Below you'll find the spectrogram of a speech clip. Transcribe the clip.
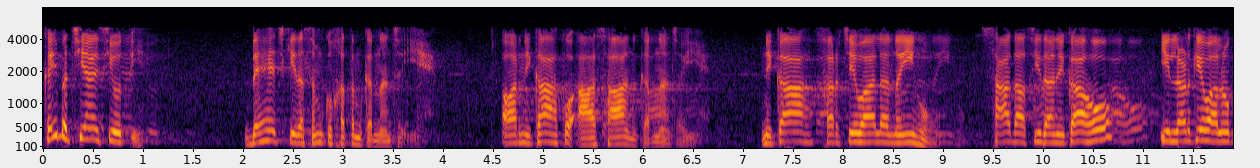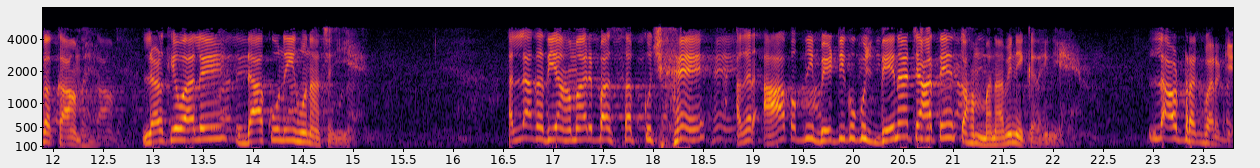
कई बच्चियाँ ऐसी होती हैं। दहेज की रस्म को ख़त्म करना चाहिए। और निकाह को आसान करना चाहिए। निकाह खर्चे वाला नहीं हो, सादा सीधा निकाह हो, ये लड़के वालों का काम है। लड़के वाले डाकू नहीं होना चाहिए। अल्लाह का दिया हमारे पास सब कुछ है, अगर आप अपनी बेटी को कुछ देना चाहते हैं तो हम मना भी नहीं करेंगे। लाओ ट्रक भर के।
